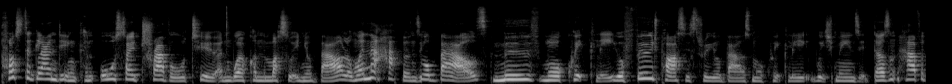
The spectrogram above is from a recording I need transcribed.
prostaglandin can also travel to and work on the muscle in your bowel. And when that happens, your bowels move more quickly. Your food passes through your bowels more quickly, which means it doesn't have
